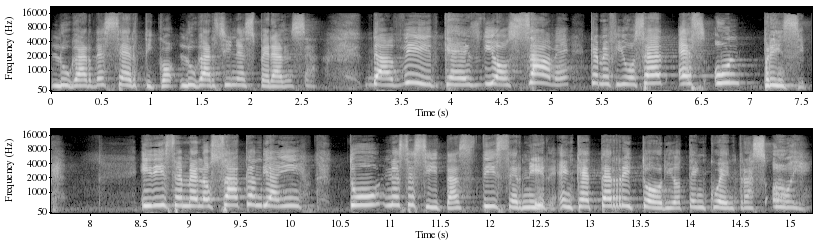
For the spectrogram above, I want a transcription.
lugar desértico, lugar sin esperanza. David, que es Dios, sabe que Mefiboset es un príncipe. Y dice, me lo sacan de ahí. Tú necesitas discernir en qué territorio te encuentras hoy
